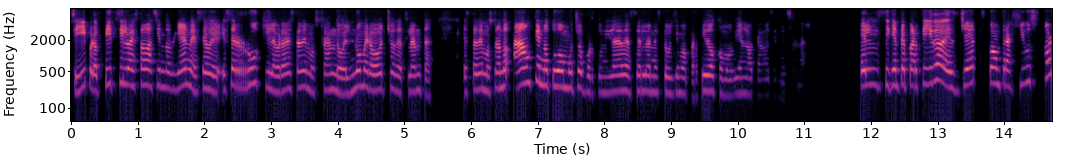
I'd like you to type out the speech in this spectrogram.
Sí, pero Pitt sí lo ha estado haciendo bien. Ese, ese rookie, la verdad, está demostrando, el número 8 de Atlanta, está demostrando, aunque no tuvo mucha oportunidad de hacerlo en este último partido, como bien lo acabas de mencionar. El siguiente partido es Jets contra Houston.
